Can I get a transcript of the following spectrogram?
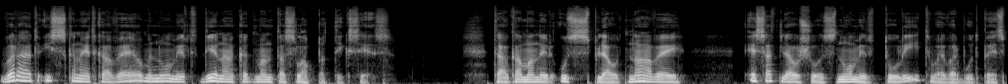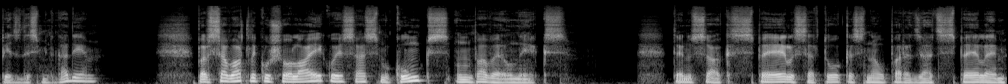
varētu izskanēt kā vēlme nomirt dienā, kad man tas patiksies. Tā kā man ir uzspļaut nāvei, es atļaušos nomirt tūlīt, vai varbūt pēc 50 gadiem. Par savu atlikušo laiku es esmu kungs un pavēlnieks. Te nu sākas spēles ar to, kas nav paredzēts spēlēm,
